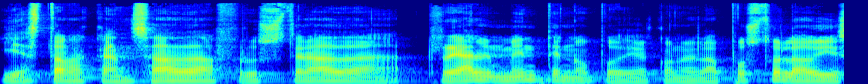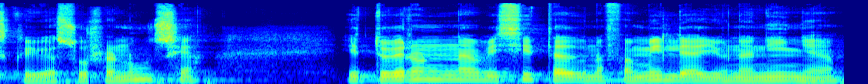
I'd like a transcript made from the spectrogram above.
y estaba cansada, frustrada, realmente no podía con el apostolado y escribió su renuncia. Y tuvieron una visita de una familia y una niña,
